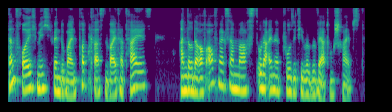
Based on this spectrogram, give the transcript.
dann freue ich mich, wenn du meinen Podcast weiter teilst, andere darauf aufmerksam machst oder eine positive Bewertung schreibst.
